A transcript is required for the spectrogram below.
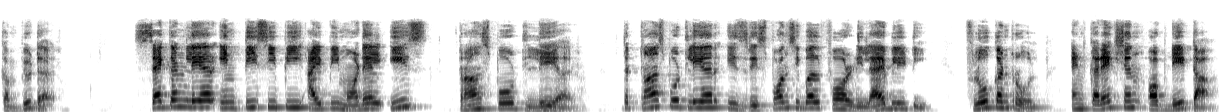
computer. Second layer in TCP IP model is transport layer. The transport layer is responsible for reliability, flow control and correction of data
